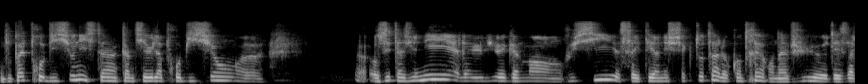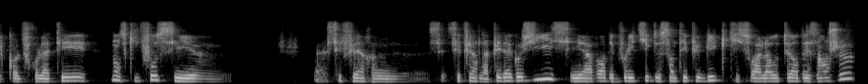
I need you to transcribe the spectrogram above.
on peut pas être prohibitionniste. Hein. Quand il y a eu la prohibition euh, aux États-Unis, elle a eu lieu également en Russie. Ça a été un échec total. Au contraire, on a vu euh, des alcools frelatés. Non, ce qu'il faut, c'est euh, c'est faire, c'est faire de la pédagogie, c'est avoir des politiques de santé publique qui soient à la hauteur des enjeux,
